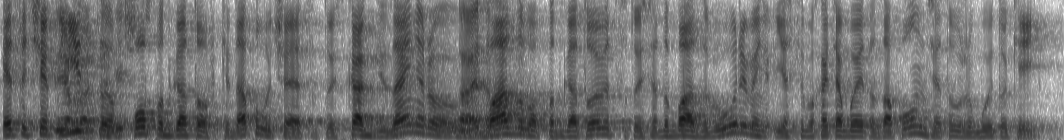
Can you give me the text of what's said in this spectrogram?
Это чек-лист по подготовке, да, получается? То есть как дизайнеру да, базово это... подготовиться, то есть это базовый уровень, если вы хотя бы это заполните, это уже будет окей.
